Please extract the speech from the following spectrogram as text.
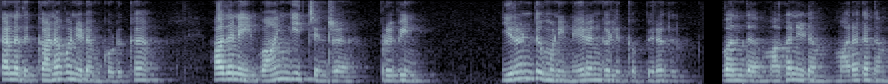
தனது கணவனிடம் கொடுக்க அதனை வாங்கிச் சென்ற பிரவீன் இரண்டு மணி நேரங்களுக்கு பிறகு வந்த மகனிடம் மரகதம்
